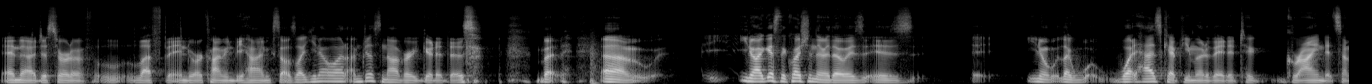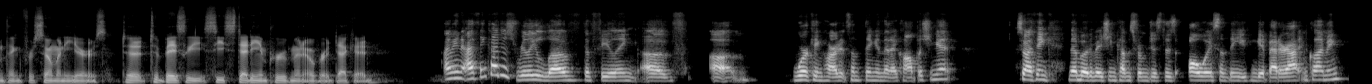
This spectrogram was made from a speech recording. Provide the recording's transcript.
and uh, just sort of left the indoor climbing behind because I was like, you know what, I'm just not very good at this. but um, you know, I guess the question there though is is you know like w- what has kept you motivated to grind at something for so many years to to basically see steady improvement over a decade? I mean i think i just really love the feeling of um, working hard at something and then accomplishing it. So i think the motivation comes from just there's always something you can get better at in climbing.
